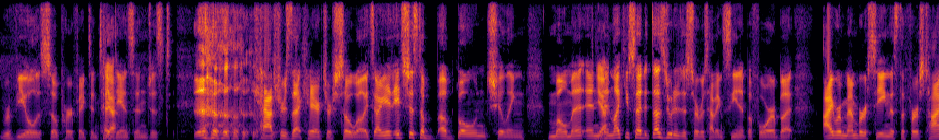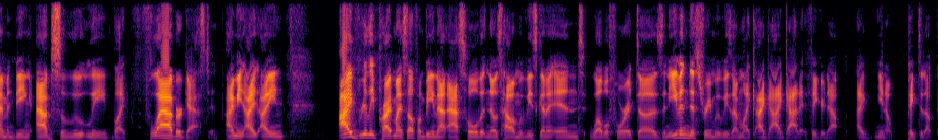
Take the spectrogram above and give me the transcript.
reveal is so perfect, and Ted Yeah. Danson just captures that character so well. It's I mean, it's just a, a bone chilling moment, and Yeah. and like you said, it does do it a disservice having seen it before. But I remember seeing this the first time and being absolutely like flabbergasted. I mean, I I mean. I really pride myself on being that asshole that knows how a movie's gonna end well before it does, and even mystery movies, I'm like, I I got it figured out. I, you know, picked it up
